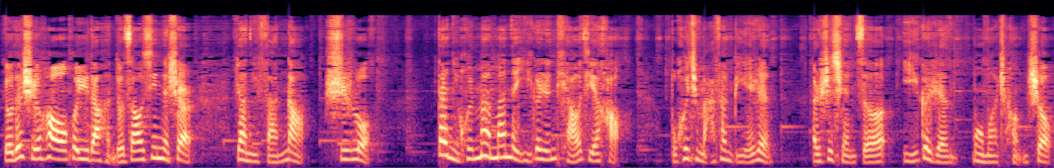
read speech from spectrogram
有的时候会遇到很多糟心的事儿，让你烦恼失落，但你会慢慢的一个人调节好，不会去麻烦别人，而是选择一个人默默承受。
